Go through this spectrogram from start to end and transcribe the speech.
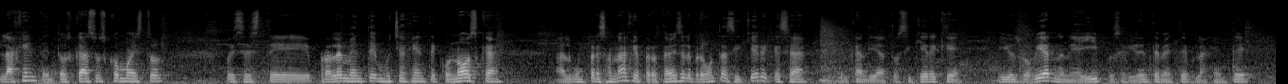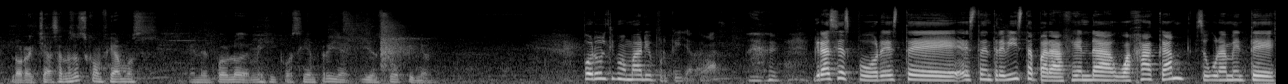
la gente. En casos como estos, pues este, probablemente mucha gente conozca algún personaje, pero también se le pregunta si quiere que sea el candidato, si quiere que ellos gobiernen y ahí pues evidentemente la gente lo rechaza. Nosotros confiamos en el pueblo de México siempre y en, su opinión. Por último, Mario, porque ya te vas. Gracias por este, esta entrevista para Agenda Oaxaca. Seguramente,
